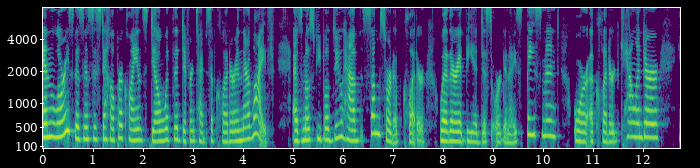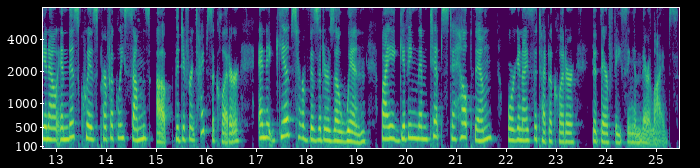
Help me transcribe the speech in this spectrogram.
And Lori's business is to help her clients deal with the different types of clutter in their life, as most people do have some sort of clutter, whether it be a disorganized basement or a cluttered calendar. You know, and this quiz perfectly sums up the different types of clutter and it gives her visitors a win by giving them tips to help them organize the type of clutter that they're facing in their lives.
